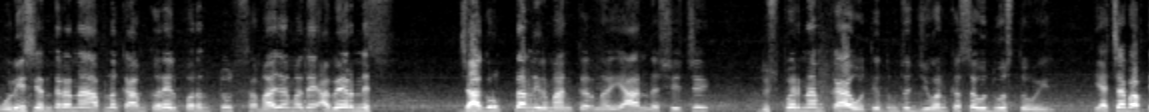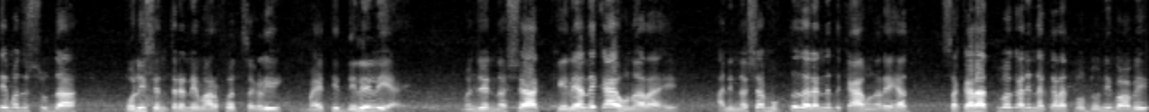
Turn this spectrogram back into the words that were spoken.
पोलीस यंत्रणा आपलं काम करेल परंतु समाजामध्ये अवेअरनेस जागरूकता निर्माण करणं या नशेचे दुष्परिणाम काय होतील तुमचं जीवन कसं उद्ध्वस्त होईल याच्या बाबतीमध्ये सुद्धा पोलीस यंत्रणेमार्फत सगळी माहिती दिलेली आहे. म्हणजे नशा केल्याने काय होणार आहे आणि नशामुक्त झाल्यानंतर काय होणार आहे ह्यात सकारात्मक आणि नकारात्मक दोन्ही बाबी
